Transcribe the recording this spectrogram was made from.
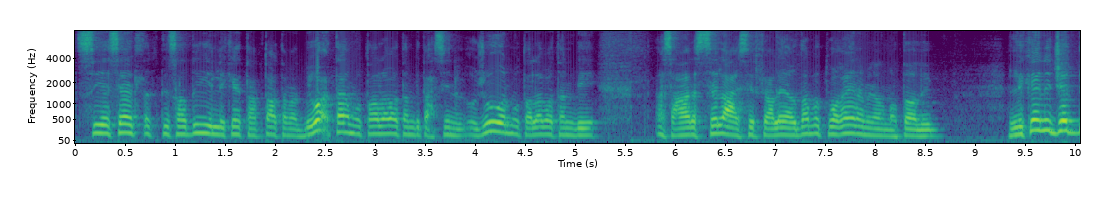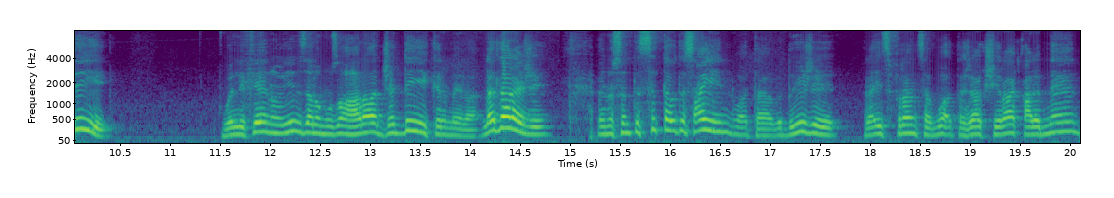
السياسات الاقتصادية اللي كانت عم تعتمد بوقتها مطالبة بتحسين الأجور مطالبة بأسعار السلع يصير في عليها ضبط وغيرها من المطالب اللي كانت جدية. واللي كانوا ينزلوا مظاهرات جدية كرمالها. لدرجة إنه سنة ال 96 وقتها بده يجي رئيس فرنسا بوقتها جاك شيراك على لبنان.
